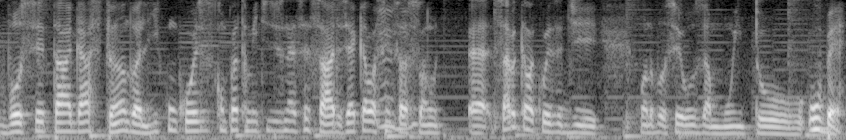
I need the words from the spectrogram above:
você tá gastando ali com coisas completamente desnecessárias. É aquela uhum. sensação. É, sabe aquela coisa de quando você usa muito Uber?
